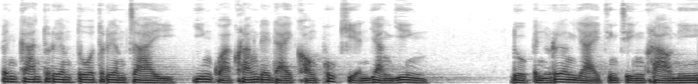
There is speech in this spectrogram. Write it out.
เป็นการเตรียมตัวเตรียมใจยิ่งกว่าครั้งใด ๆ ของผู้เขียนอย่างยิ่ง ดูเป็นเรื่องใหญ่จริง ๆ คราวนี้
